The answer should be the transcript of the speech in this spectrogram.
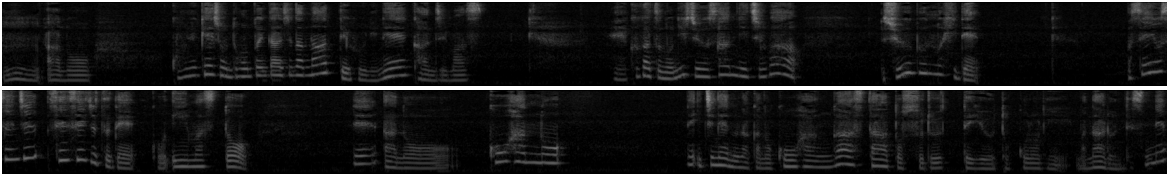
うん、あのコミュニケーションって本当に大事だなっていうふうにね感じます。え、9月の23日は秋分の日で西洋先生術でこう言いますとであの後半の、ね、1年の中の後半がスタートするっていうところになるんですね。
